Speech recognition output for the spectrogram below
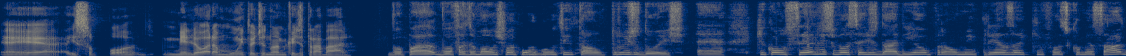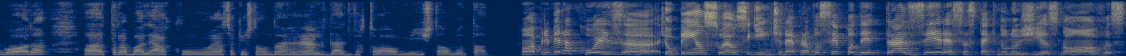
é, isso pô, melhora muito a dinâmica de trabalho. Vou, vou fazer uma última pergunta então para os dois. É, que conselhos vocês dariam para uma empresa que fosse começar agora a trabalhar com essa questão da realidade virtual mista aumentada? Bom, a primeira coisa que eu penso é o seguinte, né? Para você poder trazer essas tecnologias novas,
